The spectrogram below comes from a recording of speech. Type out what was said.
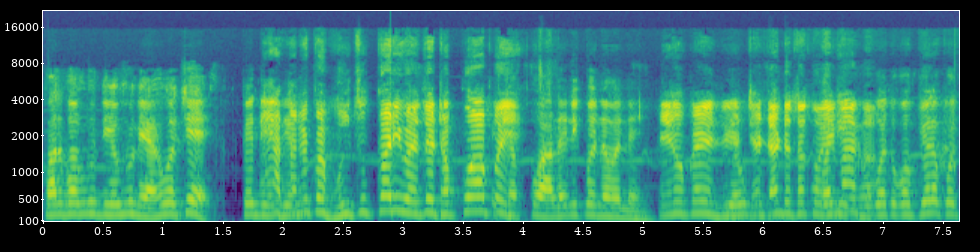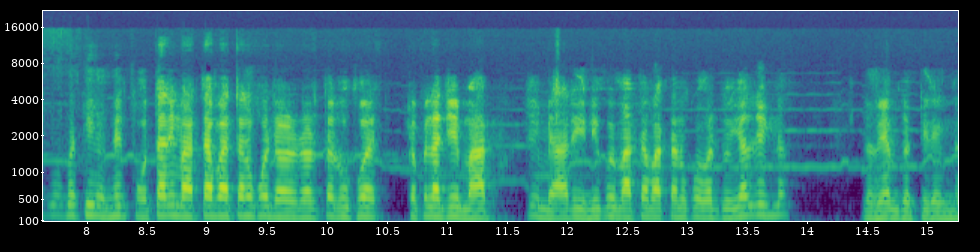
પરબ્રહ્મનું દેવનું લેણું છે તો કોઈ ભૂલચૂક કરી હોય તો ઠપકો આપે. ટપકો હાલે એની કોઈ નવે નહીં. એનો કઈ દંડ થતો હોય એ કોઈ માગે. તો કોઈ કોઈ પોતાની માતા માતા નું કોઈ નડ- નડતર રૂપ હોય તો પેલા જે માત મારી એની કોઈ માતા માતાનું કોઈ વધ જોઈ આલજે ને. વેમ જતી રહી એમને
